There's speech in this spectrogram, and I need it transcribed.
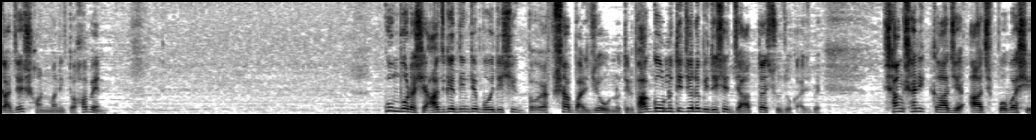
কাজে সম্মানিত হবেন। কুম্ভ রাশি আজকের দিনটি বৈদেশিক ব্যবসা, বাণিজ্য উন্নতির ভাগ্য উন্নতির জন্য বিদেশে যাত্রার সুযোগ আসবে। সাংসারিক কাজে আজ প্রবাসী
